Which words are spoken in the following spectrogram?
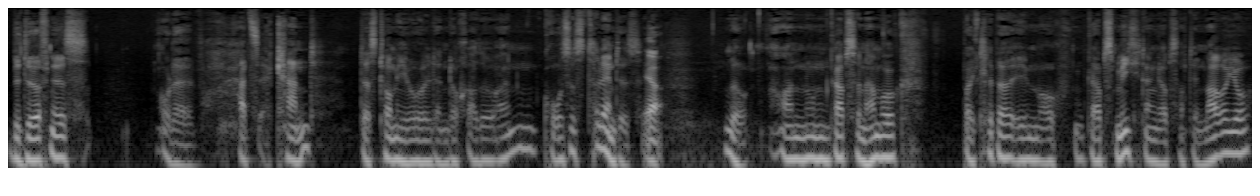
Bedürfnis oder hat es erkannt, dass Tommy wohl dann doch also ein großes Talent ist. Ja. So. Und nun gab es in Hamburg bei Clipper eben auch, gab es mich, dann gab es noch den Mario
